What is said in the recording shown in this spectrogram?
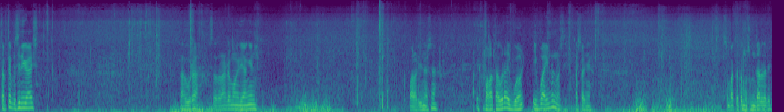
Tertib di sini guys. Tahura setelah ada diangin kepala dinasnya eh kepala Tahura ibu ibu Ainun masih rasanya. Sempat ketemu sebentar tadi.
